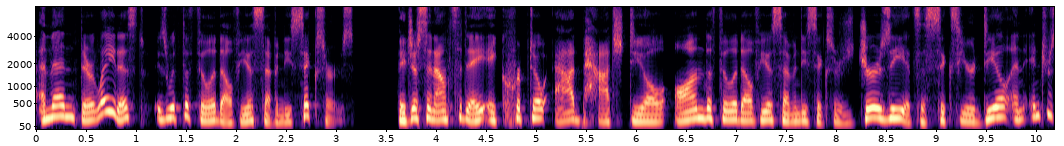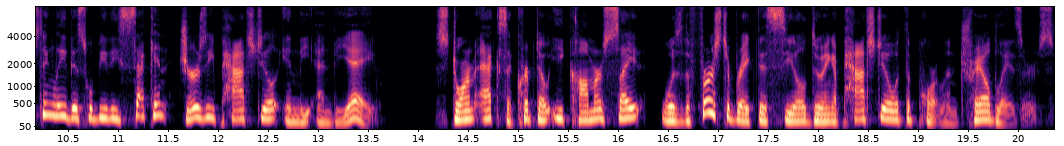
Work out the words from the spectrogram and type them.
And then their latest is with the Philadelphia 76ers. They just announced today a crypto ad patch deal on the Philadelphia 76ers jersey. It's a six year deal, and interestingly, this will be the second jersey patch deal in the NBA. StormX, a crypto e commerce site, was the first to break this seal, doing a patch deal with the Portland Trailblazers.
